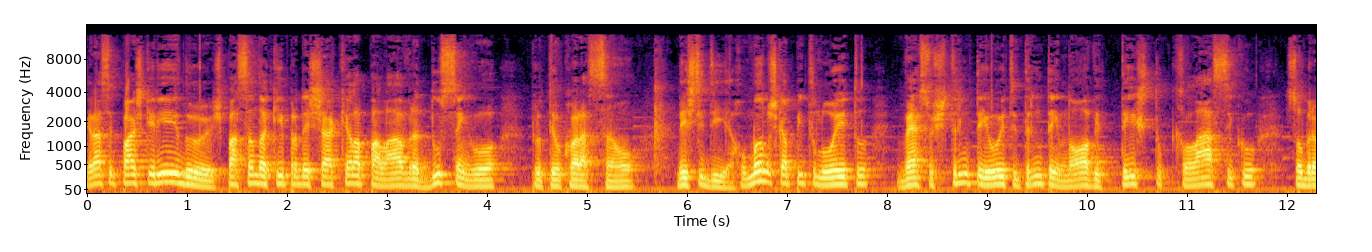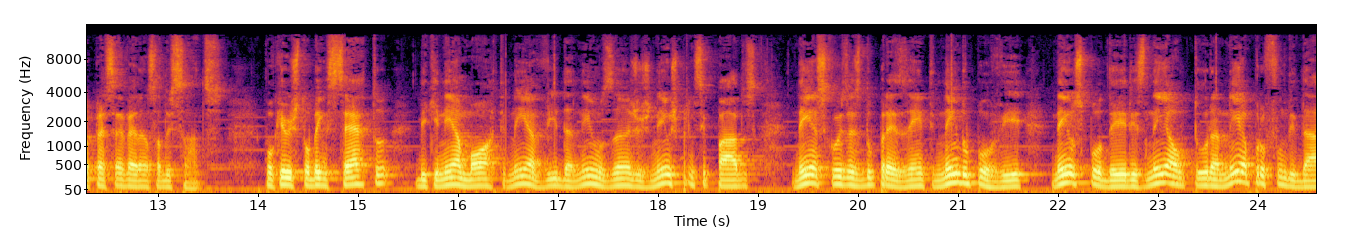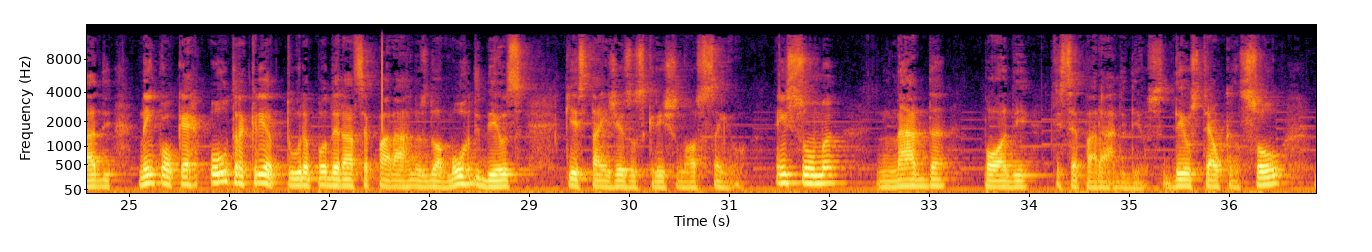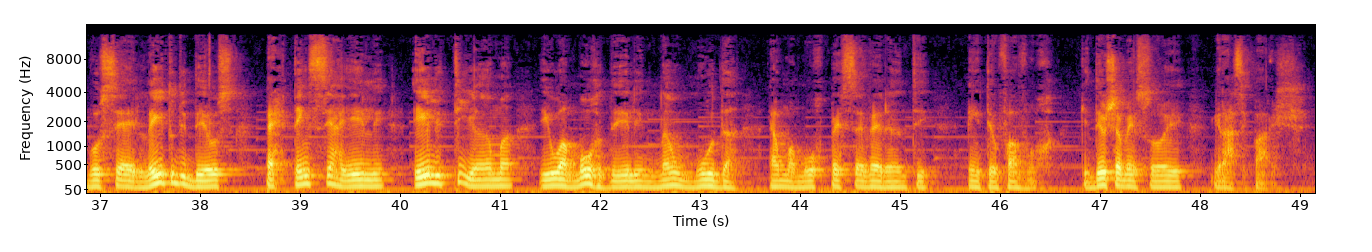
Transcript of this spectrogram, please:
Graça e paz, queridos. Passando aqui para deixar aquela palavra do Senhor para o teu coração neste dia. Romanos capítulo 8, versos 38 e 39, texto clássico sobre a perseverança dos santos. Porque eu estou bem certo de que nem a morte, nem a vida, nem os anjos, nem os principados, nem as coisas do presente, nem do porvir, nem os poderes, nem a altura, nem a profundidade, nem qualquer outra criatura poderá separar-nos do amor de Deus que está em Jesus Cristo, nosso Senhor. Em suma, nada pode te separar de Deus. Deus te alcançou, você é eleito de Deus, pertence a Ele, Ele te ama e o amor dele não muda. É um amor perseverante em teu favor. Que Deus te abençoe, graça e paz.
